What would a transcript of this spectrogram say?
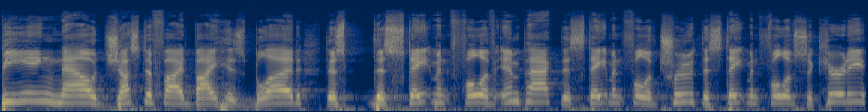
being now justified by his blood, this, this statement full of impact, this statement full of truth, this statement full of security,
